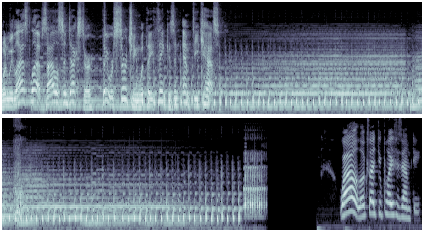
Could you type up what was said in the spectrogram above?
When we last left Silas and Dexter, they were searching what they think is an empty castle. Well, it looks like the place is empty.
